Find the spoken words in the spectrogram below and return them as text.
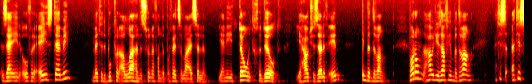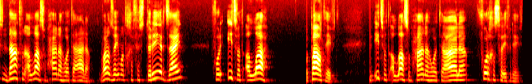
zijn in overeenstemming met het boek van Allah en de sunnah van de profeet sallallahu alaihi wasallam. Toont geduld. Je houdt jezelf in, in bedwang. Waarom houd je jezelf in bedwang? Het is, het is een daad van Allah subhanahu wa ta'ala. Waarom zou iemand gefrustreerd zijn voor iets wat Allah bepaald heeft? En iets wat Allah subhanahu wa ta'ala voorgeschreven heeft.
